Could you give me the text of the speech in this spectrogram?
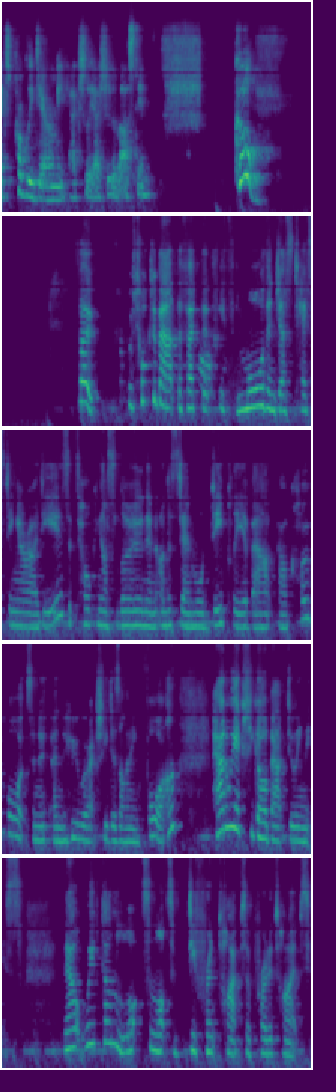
it's probably jeremy actually i should have asked him cool so We've talked about the fact that it's more than just testing our ideas, it's helping us learn and understand more deeply about our cohorts and, and who we're actually designing for. How do we actually go about doing this? Now, we've done lots and lots of different types of prototypes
